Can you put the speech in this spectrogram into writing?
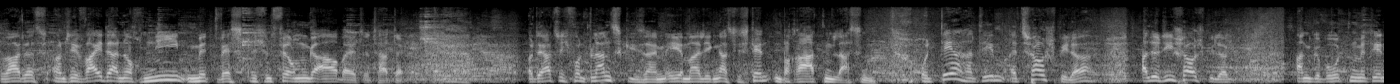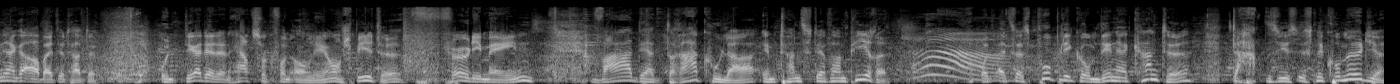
war, dass Andrzej Wajda noch nie mit westlichen Firmen gearbeitet hatte. Und er hat sich von Blansky, seinem ehemaligen Assistenten, beraten lassen. Und der hat ihm als Schauspieler alle die Schauspieler angeboten, mit denen er gearbeitet hatte. Und der, der den Herzog von Orléans spielte, Ferdy Main, war der Dracula im Tanz der Vampire. Ah. Und als das Publikum den erkannte, dachten sie, es ist eine Komödie.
